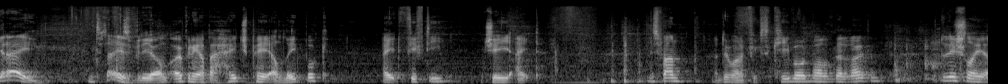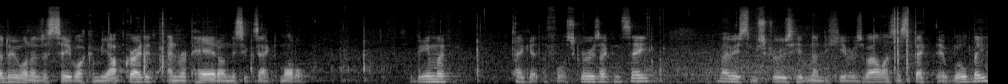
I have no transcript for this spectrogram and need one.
G'day! In today's video I'm opening up a HP EliteBook 850 G8. This one, I do want to fix the keyboard while I've got it open, but initially I do want to just see what can be upgraded and repaired on this exact model. So to begin with, take out the four screws I can see, maybe some screws hidden under here as well, I suspect there will be.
